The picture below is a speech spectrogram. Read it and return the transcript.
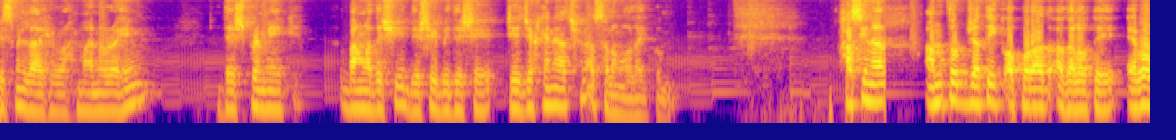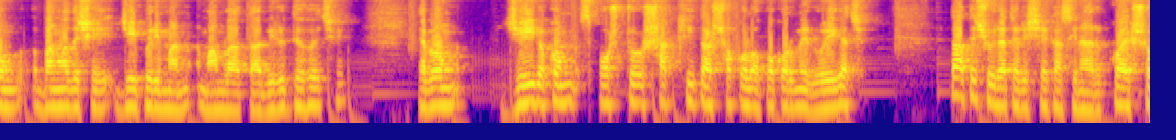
বিসমিল্লাহ রহমান রহিম। দেশপ্রেমিক, বাংলাদেশি দেশে বিদেশে যে যেখানে আছেন, আসসালামু আলাইকুম। হাসিনার আন্তর্জাতিক অপরাধ আদালতে এবং বাংলাদেশে যে পরিমাণ মামলা তার বিরুদ্ধে হয়েছে এবং যেই রকম স্পষ্ট সাক্ষী তার সকল অপকর্মে রয়ে গেছে, তাতে স্বৈরাচারী শেখ হাসিনার কয়েকশো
